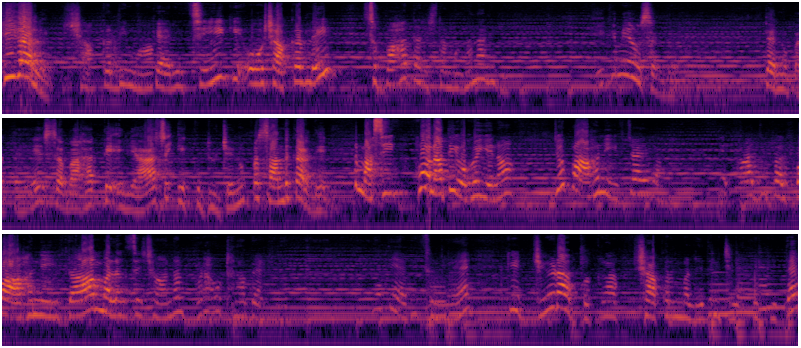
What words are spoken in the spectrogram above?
ਕੀ ਗੱਲ ਹੈ? ਸ਼ਾਕਰ ਦੀ ਮਾਂ ਕਹਿ ਰਹੀ ਸੀ ਕਿ ਉਹ ਸ਼ਾਕਰ ਲਈ ਸਬਾਹਤ ਦਾ ਰਿਸ਼ਤਾ ਮੰਗਣ ਵਾਲੀ ਹੈ। ਇਹ ਕਿਵੇਂ ਹੋ ਸਕਦਾ ਹੈ? ਤੈਨੂੰ ਪਤਾ ਹੈ ਸਬਾਹਤ ਤੇ ਇਲਿਆਸ ਇੱਕ ਦੂਜੇ ਨੂੰ ਪਸੰਦ ਕਰਦੇ ਨੇ। ਤੇ ਮਾਸੀ ਹੋਣਾ ਤੇ ਉਹੀ ਹੈ ਨਾ ਜੋ ਪਾ ਹਨੀਫ ਚਾਹੇਗਾ। ਤੇ ਅੱਜ ਕੱਲ ਪਾ ਹਨੀਫ ਦਾ ਮਲਕ ਜ਼ੇਸ਼ਾਨ ਨਾਲ ਬੜਾ ਉੱਠਣਾ ਬੈਠਣਾ ਮੈਂ ਤੇ ਇਹ ਵੀ ਸੁਣਿਆ ਹੈ ਕਿ ਜਿਹੜਾ ਬੱਕਰਾ ਸ਼ਾਕਰ ਮੱਲੇ ਦੇ ਵਿੱਚ ਲੈ ਕੇ ਫਿਰਦਾ ਹੈ,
